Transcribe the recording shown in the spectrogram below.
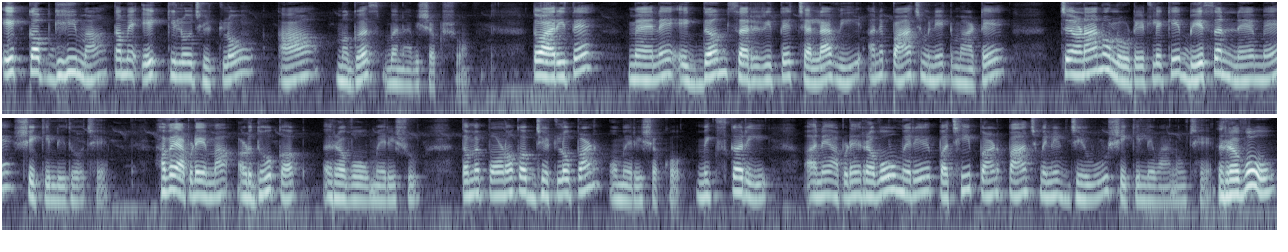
એક કપ ઘીમાં તમે એક કિલો જેટલો આ મગસ બનાવી શકશો. તો આ રીતે મેં એકદમ સારી રીતે ચલાવી અને પાંચ મિનિટ માટે ચણાનો લોટ એટલે કે બેસનને મેં શેકી લીધો છે. હવે આપણે એમાં અડધો કપ રવો ઉમેરીશું. તમે પોણો કપ જેટલો પણ ઉમેરી શકો. મિક્સ કરી અને આપણે રવો ઉમેરીએ પછી પણ પાંચ મિનિટ જેવું શેકી લેવાનું છે. રવો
